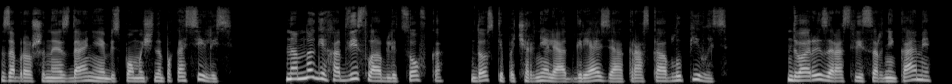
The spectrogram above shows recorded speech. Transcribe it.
Заброшенные здания беспомощно покосились. На многих обвисла облицовка, доски почернели от грязи, а краска облупилась. Дворы заросли сорняками,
